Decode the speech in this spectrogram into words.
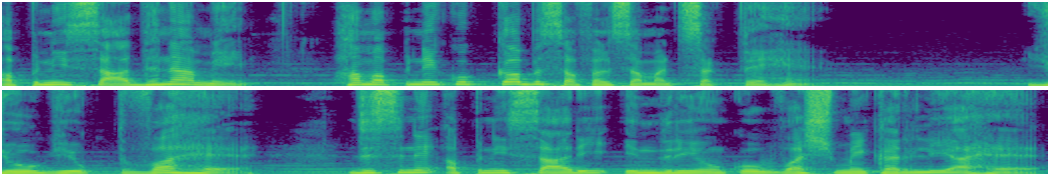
अपनी साधना में हम अपने को कब सफल समझ सकते हैं? योग युक्त वह है जिसने अपनी सारी इंद्रियों को वश में कर लिया है,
